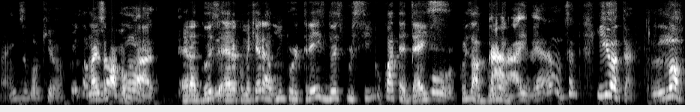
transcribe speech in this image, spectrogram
Aí desbloqueou. Coisa Mas boa, ó, vamos lá. Era dois, era como é que era? 1 por 3, 2 por 5, 4 é 10. Pô, Coisa boa. Caralho, velho. E outra, no,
